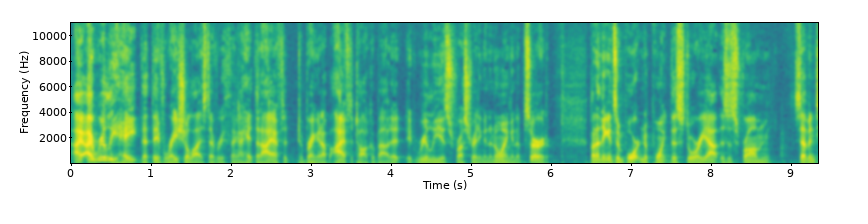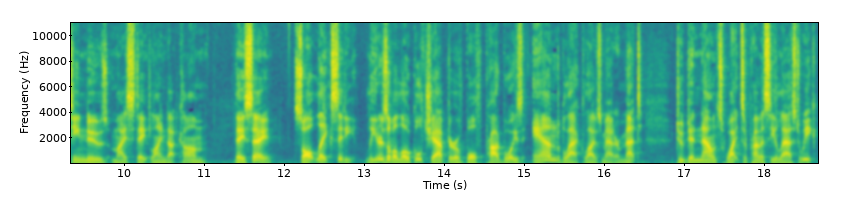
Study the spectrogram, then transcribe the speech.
I, I, really hate that they've racialized everything. I hate that I have to, to bring it up. I have to talk about it. It really is frustrating and annoying and absurd. But I think it's important to point this story out. This is from 17 News, mystateline.com. They say Salt Lake City, leaders of a local chapter of both Proud Boys and Black Lives Matter met to denounce white supremacy last week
